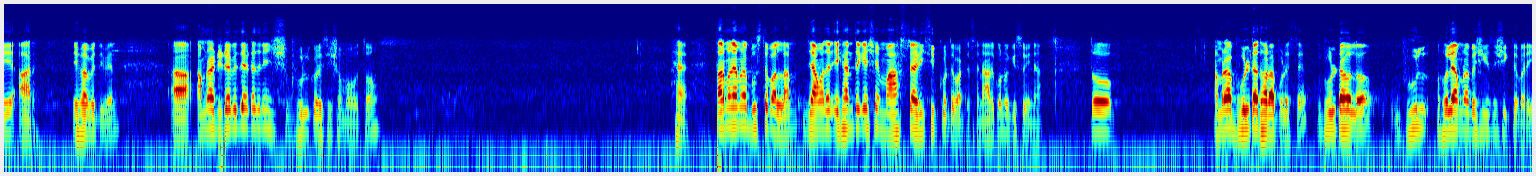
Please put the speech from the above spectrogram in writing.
A R এভাবে দিবেন। আমরা ডেটাবেজে একটা জিনিস ভুল করেছি সম্ভবত। হ্যাঁ তার মানে আমরা বুঝতে পারলাম যে আমাদের এখান থেকে সে মাসটা রিসিভ করতে পারতেছে না, আর কোনো কিছুই না। তো আমরা ভুলটা ধরা পড়েছে। ভুলটা হলো, ভুল হলে আমরা বেশি কিছু শিখতে পারি।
